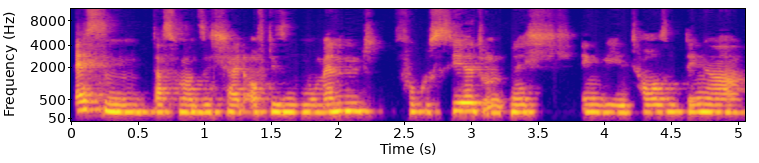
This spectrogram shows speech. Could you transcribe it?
essen, dass man sich halt auf diesen Moment fokussiert und nicht irgendwie tausend Dinge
